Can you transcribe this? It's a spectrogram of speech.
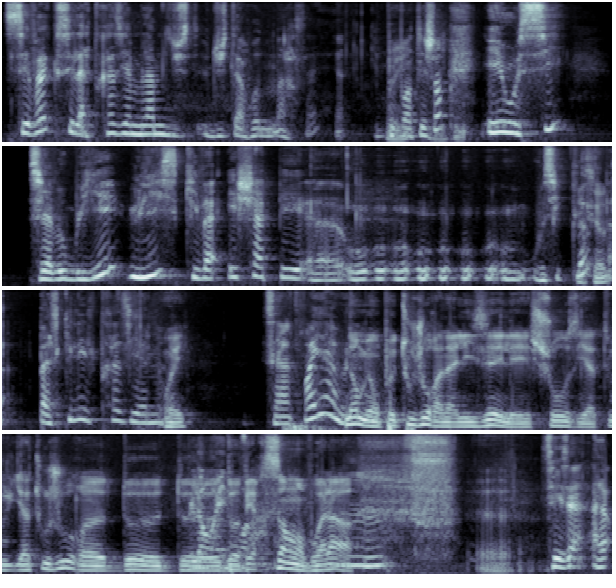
c'est vrai que c'est la 13e lame du, tarot de Marseille hein, qui peut porter chance. Et aussi, j'avais oublié, Ulysse qui va échapper euh, au, cyclope parce qu'il est le 13e. Oui. C'est incroyable. Non, mais on peut toujours analyser les choses. Il y a, il y a toujours euh, deux, deux, versants, voilà. Mmh. Euh. Alors,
